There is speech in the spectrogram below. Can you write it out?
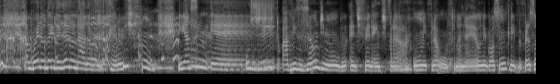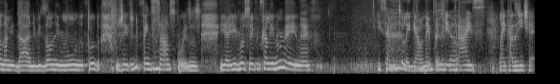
A mãe não tá entendendo nada, mas eu quero ir. E assim, é, o jeito, a visão de mundo é diferente para uma e para outra, né? É um negócio incrível. Personalidade, visão de mundo, tudo, o jeito de pensar as coisas. E aí você fica ali no meio, né? Isso é muito legal, né? Muito Porque legal. traz. Lá em casa a gente é,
